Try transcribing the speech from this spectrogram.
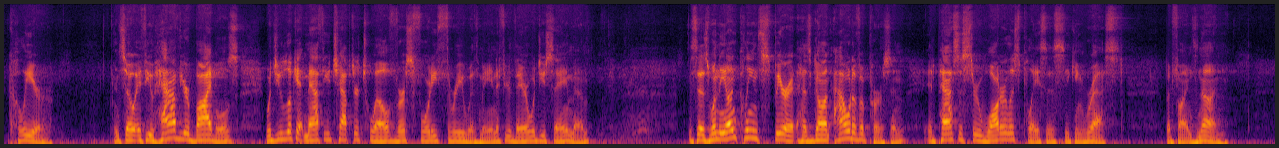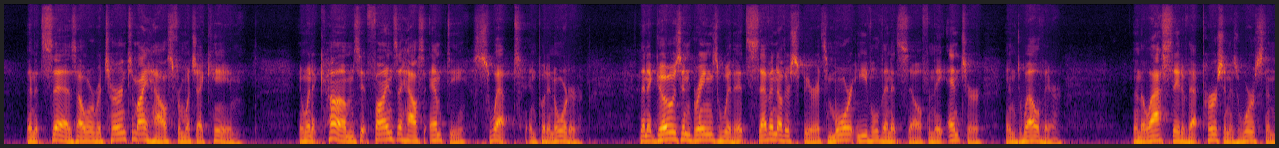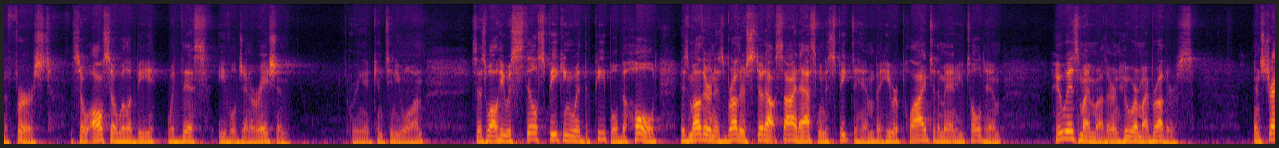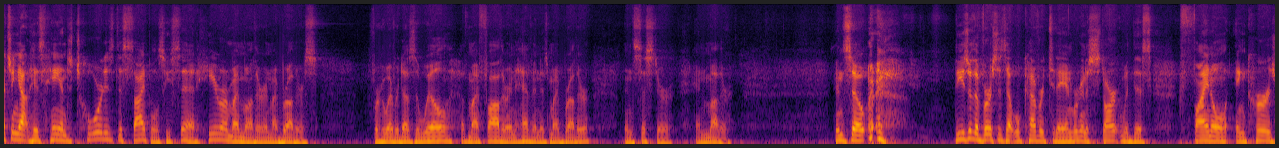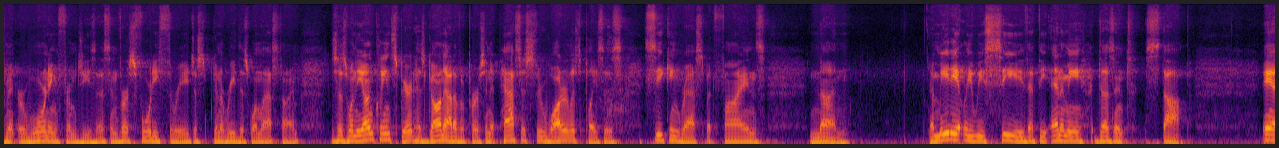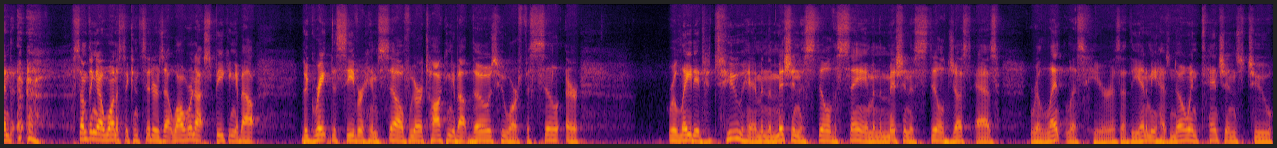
clear. And so, if you have your Bibles, would you look at Matthew chapter 12, verse 43 with me? And if you're there, would you say amen? It says, When the unclean spirit has gone out of a person, it passes through waterless places seeking rest, but finds none. Then it says, I will return to my house from which I came. And when it comes, it finds the house empty, swept, and put in order. Then it goes and brings with it seven other spirits more evil than itself, and they enter and dwell there. Then the last state of that person is worse than the first. So also will it be with this evil generation. We're going to continue on. It says, While he was still speaking with the people, behold, his mother and his brothers stood outside asking to speak to him, but he replied to the man who told him, Who is my mother and who are my brothers? And stretching out his hand toward his disciples, he said, Here are my mother and my brothers. For whoever does the will of my Father in heaven is my brother and sister and mother. And so these are the verses that we'll cover today, and we're going to start with this final encouragement or warning from Jesus. In verse 43, just going to read this one last time. It says, When the unclean spirit has gone out of a person, it passes through waterless places, seeking rest, but finds none. Immediately, we see that the enemy doesn't stop. And something I want us to consider is that while we're not speaking about the great deceiver himself, we are talking about those who are facil- or related to him, and the mission is still the same, and the mission is still just as relentless here, is that the enemy has no intentions to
